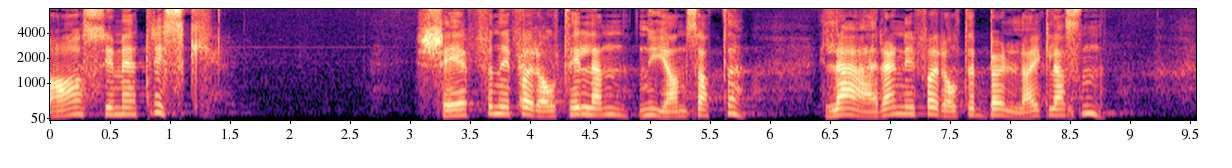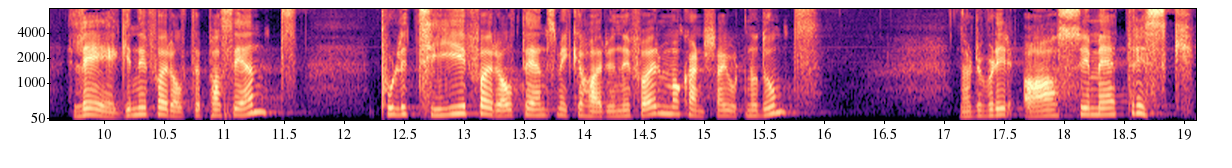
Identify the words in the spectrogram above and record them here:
asymmetrisk. Sjefen i forhold til den nyansatte. Læreren i forhold til bølla i klassen. Legen i forhold til pasient. Politi i forhold til en som ikke har uniform og kanskje har gjort noe dumt. Når det blir asymmetrisk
